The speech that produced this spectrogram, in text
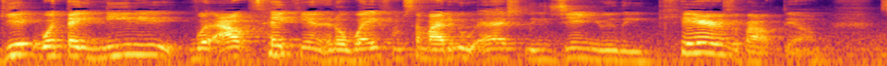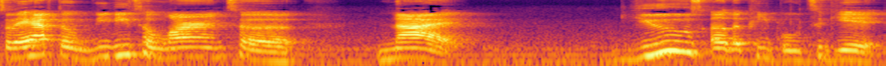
get what they needed without taking it away from somebody who actually genuinely cares about them. So they have to you need to learn to not use other people to get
